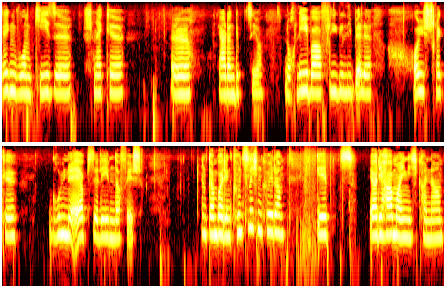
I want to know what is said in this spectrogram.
Regenwurm, Käse, Schnecke. Äh, ja, dann gibt's hier noch Leber, Fliege, Libelle, Heuschrecke, grüne Erbse, lebender Fisch. Und dann bei den künstlichen Ködern gibt's, ja, die haben eigentlich keinen Namen.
